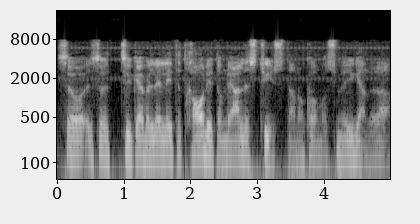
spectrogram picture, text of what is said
så, så tycker jag väl det är lite tradigt om det är alldeles tyst när de kommer smygande där.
